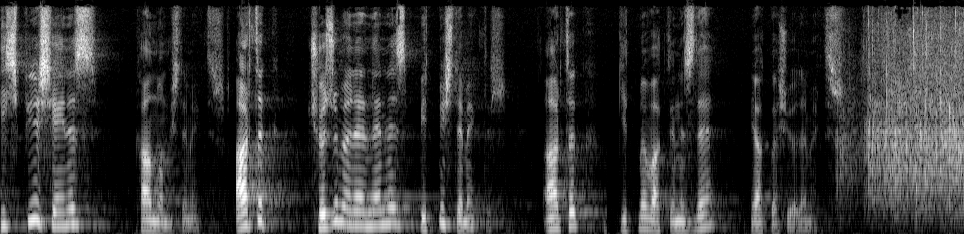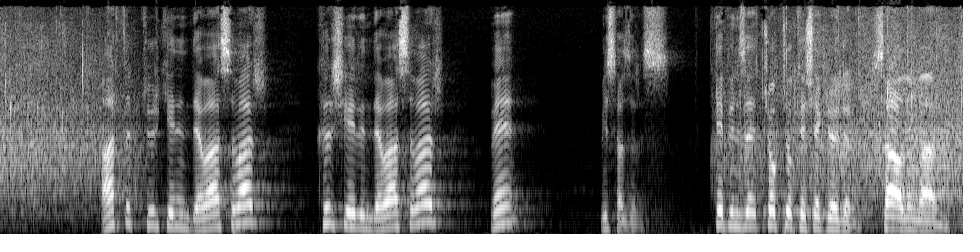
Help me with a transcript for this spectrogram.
hiçbir şeyiniz kalmamış demektir. Artık çözüm önerileriniz bitmiş demektir. Artık gitme vaktiniz de yaklaşıyor demektir. Artık Türkiye'nin devası var, Kırşehir'in devası var ve biz hazırız. Hepinize çok çok teşekkür ediyorum. Sağ olun, var olun.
